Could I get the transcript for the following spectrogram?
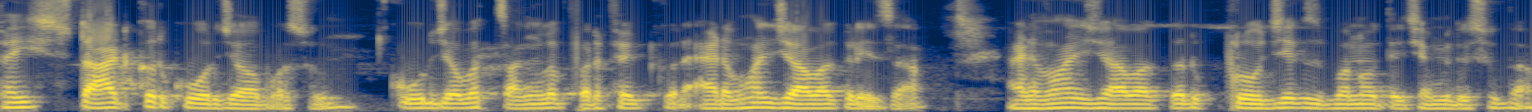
काही स्टार्ट कर कोर जावापासून कोर जावा चांगलं परफेक्ट कर. ॲडव्हान्स जावाकडे जा. ॲडव्हान्स जावा कर. प्रोजेक्ट्स बनव त्याच्यामध्ये सुद्धा.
